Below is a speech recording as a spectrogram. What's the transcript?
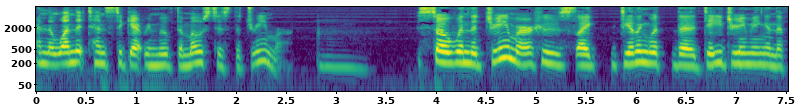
And the one that tends to get removed the most is the dreamer. Mm so when the dreamer who's like dealing with the daydreaming and the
